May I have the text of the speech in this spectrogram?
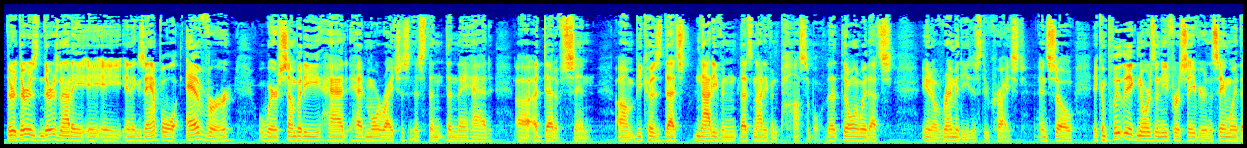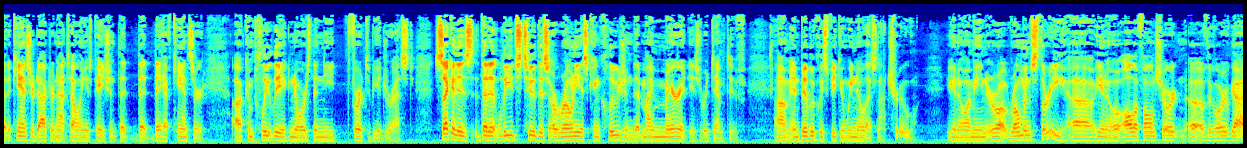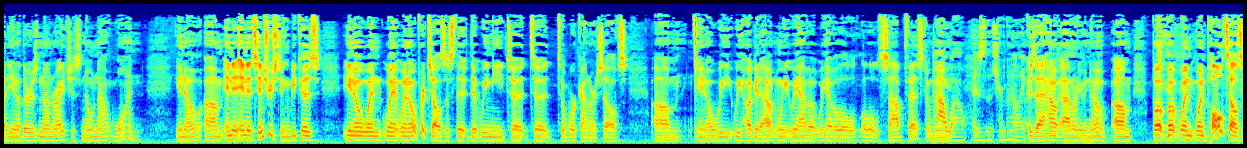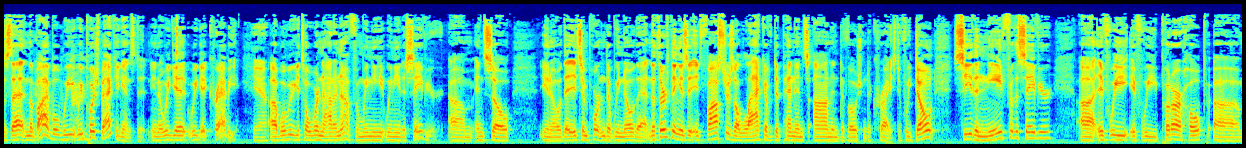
there there is there is not a, a, a an example ever where somebody had had more righteousness than than they had uh, a debt of sin um, because that's not even that's not even possible that the only way that's you know remedied is through Christ and so it completely ignores the need for a savior in the same way that a cancer doctor not telling his patient that that they have cancer uh, completely ignores the need for it to be addressed. Second is that it leads to this erroneous conclusion that my merit is redemptive. Um, and biblically speaking, we know that's not true. You know, I mean, Ro- Romans 3, uh, you know, all have fallen short uh, of the glory of God. You know, there is none righteous, no, not one. You know, um, and, and it's interesting because, you know, when, when, when Oprah tells us that, that we need to, to, to work on ourselves, um, you know, we, we hug it out and we, we have a we have a little a little sob fest and we Powwow is the term I like. is that how I don't even know. Um, but but when, when Paul tells us that in the Bible, we, we push back against it. You know, we get we get crabby. Yeah. Uh, where we get told we're not enough and we need we need a savior. Um, and so you know that it's important that we know that. And the third thing is it fosters a lack of dependence on and devotion to Christ. If we don't see the need for the savior, uh, if we if we put our hope uh,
